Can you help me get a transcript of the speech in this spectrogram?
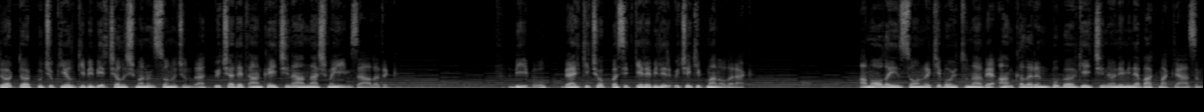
4-4,5 yıl gibi bir çalışmanın sonucunda 3 adet anka için anlaşmayı imzaladık. Bir bu, belki çok basit gelebilir 3 ekipman olarak. Ama olayın sonraki boyutuna ve ankaların bu bölge için önemine bakmak lazım.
